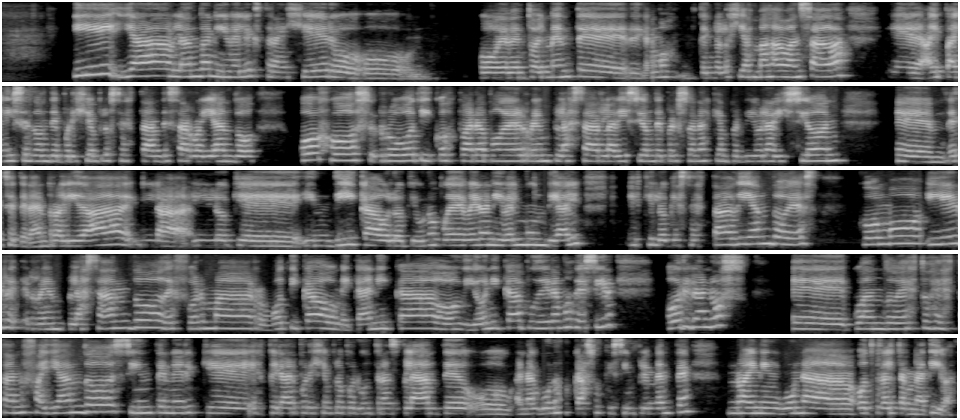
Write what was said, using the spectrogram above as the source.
Y ya hablando a nivel extranjero o, eventualmente, digamos, tecnologías más avanzadas, eh, hay países donde, por ejemplo, se están desarrollando ojos robóticos para poder reemplazar la visión de personas que han perdido la visión, eh, etcétera. En realidad, lo que indica o lo que uno puede ver a nivel mundial es que lo que se está viendo es cómo ir reemplazando de forma robótica o mecánica o biónica, pudiéramos decir, órganos eh, cuando estos están fallando sin tener que esperar, por ejemplo, por un trasplante o en algunos casos que simplemente no hay ninguna otra alternativa.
